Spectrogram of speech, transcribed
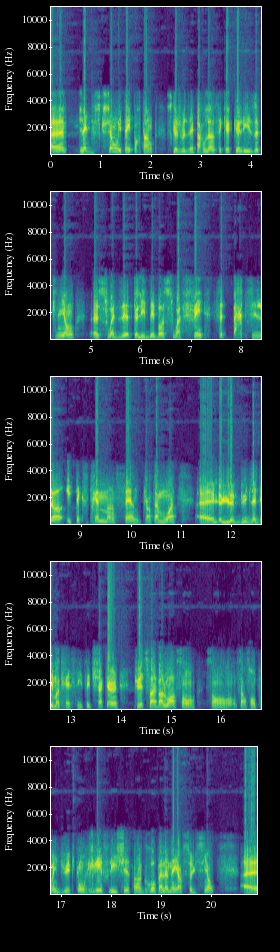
Euh, la discussion est importante. Ce que je veux dire par là, c'est que que les opinions euh, soient dites, que les débats soient faits, cette partie-là est extrêmement saine, quant à moi. Euh, le, but de la démocratie, c'est que chacun puisse faire valoir son, son, son point de vue, puis qu'on réfléchisse en groupe à la meilleure solution. Euh,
